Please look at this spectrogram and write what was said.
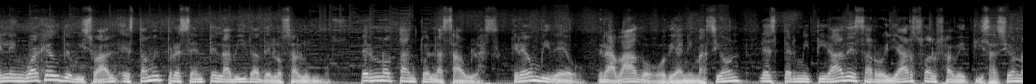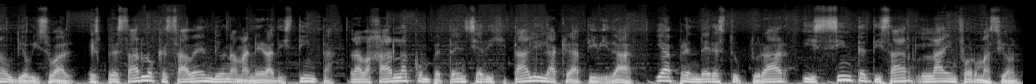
El lenguaje audiovisual está muy presente en la vida de los alumnos, pero no tanto en las aulas. Crear un video, grabado o de animación, les permitirá desarrollar su alfabetización audiovisual, expresar lo que saben de una manera distinta, trabajar la competencia digital y la creatividad, y aprender a estructurar y sintetizar la información.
